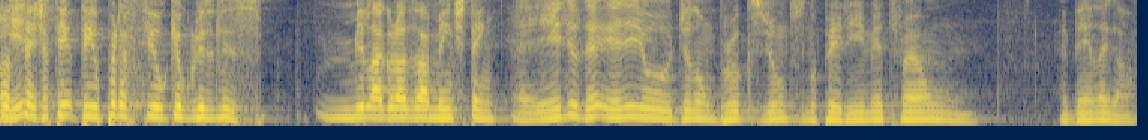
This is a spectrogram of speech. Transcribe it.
Ou e- seja, tem, tem o perfil que o Grizzlies milagrosamente tem. é, ele, e ele e o Dylan Brooks juntos no perímetro é um. É bem legal.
